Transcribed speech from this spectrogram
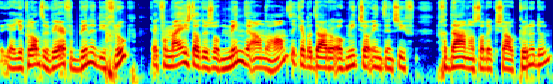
ja, je klanten werven binnen die groep. Kijk, voor mij is dat dus wat minder aan de hand. Ik heb het daardoor ook niet zo intensief gedaan als dat ik zou kunnen doen.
